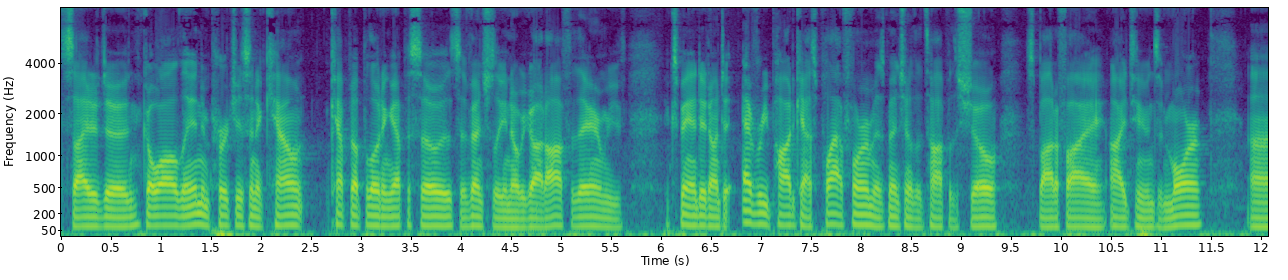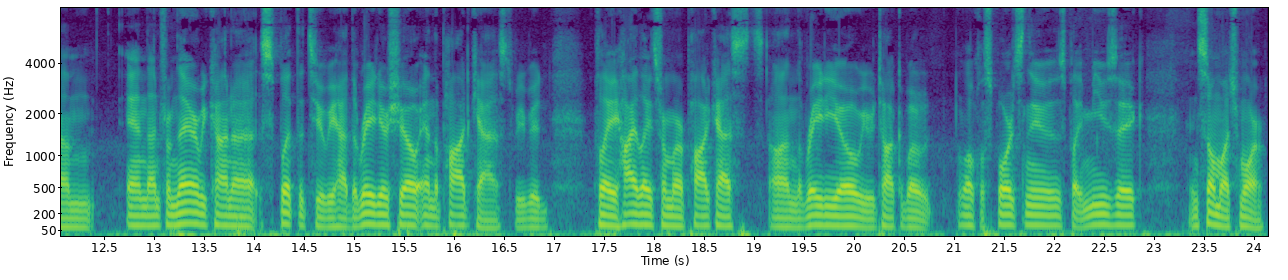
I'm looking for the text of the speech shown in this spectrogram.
decided to go all in and purchase an account, kept uploading episodes. Eventually, you know, we got off of there and we've expanded onto every podcast platform, as mentioned at the top of the show Spotify, iTunes, and more. Um, and then from there, we kind of split the two. We had the radio show and the podcast. We would play highlights from our podcasts on the radio. We would talk about local sports news, play music, and so much more.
